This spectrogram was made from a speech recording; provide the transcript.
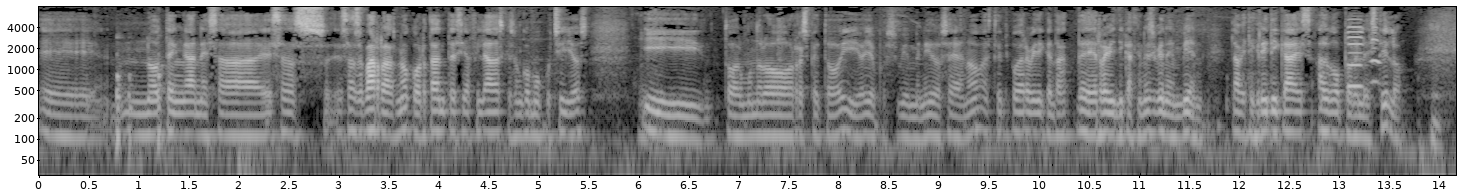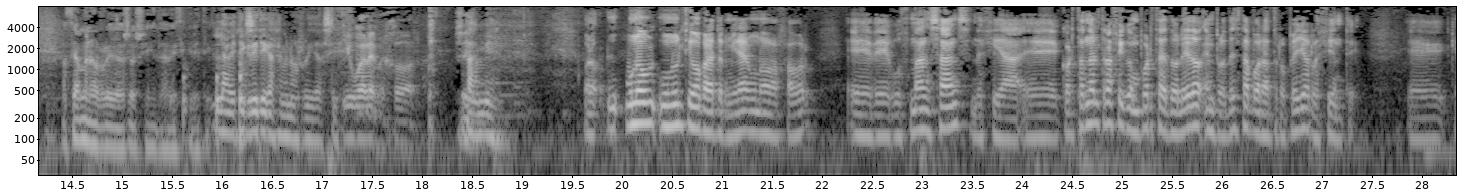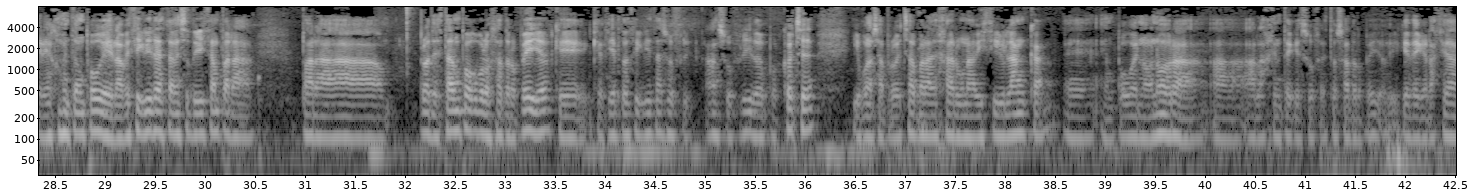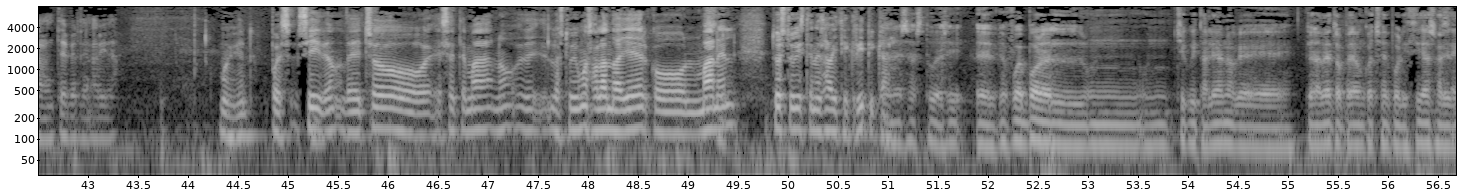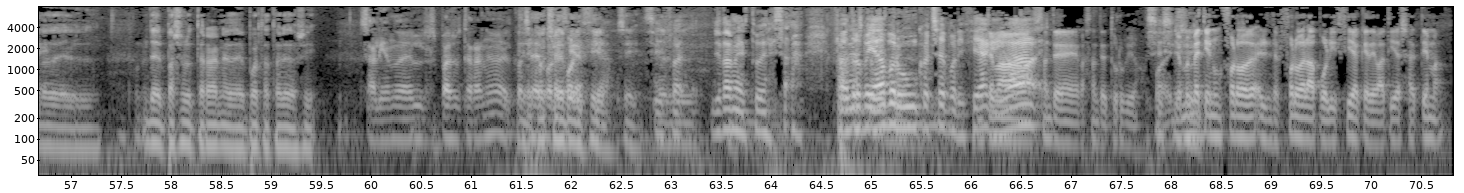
eh, no tengan esa- esas, esas barras, ¿no? Cortantes y afiladas que son como cuchillos y todo el mundo lo respetó y, oye, pues bienvenido sea, ¿no? Este tipo de, reivindica- de reivindicaciones vienen bien. La bicicrítica es algo por el estilo. Hacía menos ruido, eso sí, la bicicrítica. La bicicrítica hace menos ruido, sí. Y huele mejor. Sí. También. Bueno, un- uno, un último para terminar, uno a favor. eh, de Guzmán Sanz decía, eh, cortando el tráfico en Puerta de Toledo en protesta por atropello reciente. Eh, quería comentar un poco que las bicicletas también se utilizan para, para protestar un poco por los atropellos que, ciertos ciclistas han sufrido por coche y bueno, se aprovecha para dejar una bici blanca eh, un poco en honor a, a- a la gente que sufre estos atropellos y que desgraciadamente pierde la vida. Muy bien. Pues sí, ¿no? de hecho, ese tema ¿no? Eh, lo estuvimos hablando ayer con Manel. Tú estuviste en esa bicicrítica. En esa estuve, sí. Eh, que fue por el, un, un chico italiano que, que le había atropellado un coche de policía saliendo del, del paso subterráneo de Puerta Toledo, sí. saliendo del espacio subterráneo el coche, El de, coche policía. de policía, sí. Sí, El- fue- yo también estuve en esa. Fue atropellado por un coche de policía un que tema iba. bastante, bastante turbio. Sí, Bueno, sí, yo sí. me metí en un foro, el del foro de la policía que debatía ese tema.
